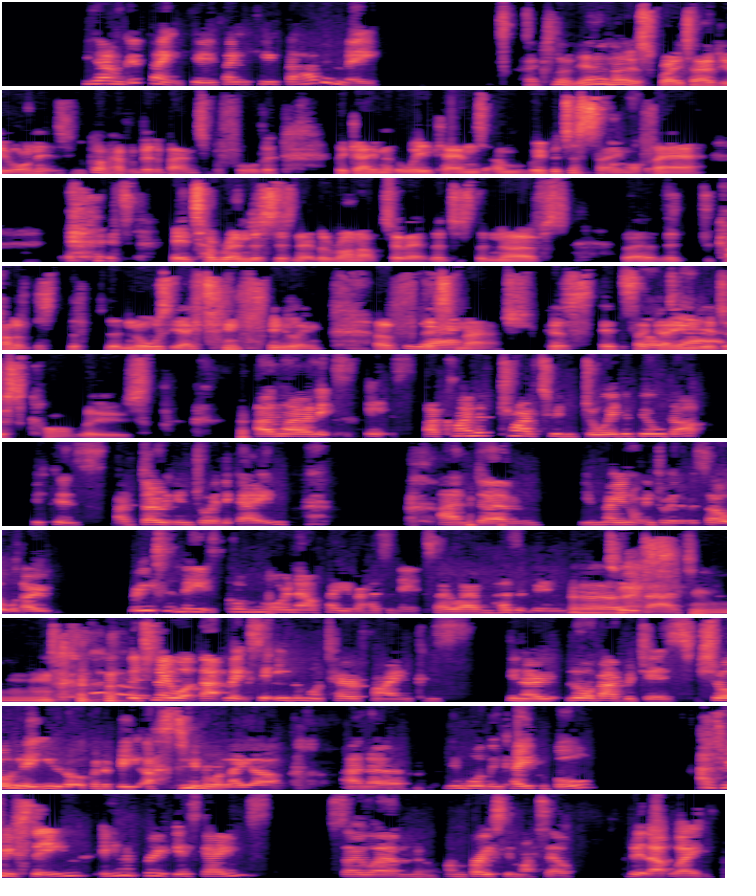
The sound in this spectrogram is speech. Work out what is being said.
Yeah, I'm good, thank you. Thank you for having me. Excellent. Yeah, no, it's great to have you on. It's, we've got to have a bit of banter before the, the game at the weekend. And um, we were just saying That's off it. air, it's it's horrendous, isn't it? The run up to it, the just the nerves, the the, the kind of the, the, the, nauseating feeling of yeah. this match because it's God, a game yeah. you just can't lose. I know, and it's it's I kind of try to enjoy the build up because I don't enjoy the game and um, you may not enjoy the result. Although recently it's gone more in our favour, hasn't it? So um, hasn't been uh, too bad. Hmm. but you know what? That makes it even more terrifying because you know law of averages. Surely you lot are going to beat us sooner or later, and uh, you're more than capable, as we've seen in previous games. So um, yeah. I'm bracing myself. Put it that way.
